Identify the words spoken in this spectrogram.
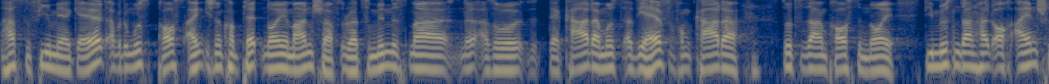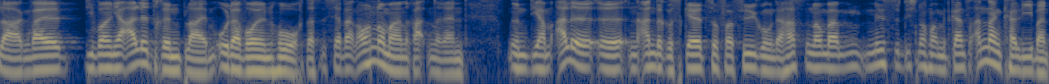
hast du viel mehr Geld, aber du musst, brauchst eigentlich eine komplett neue Mannschaft oder zumindest mal, ne, also der Kader muss, also die Hälfte vom Kader sozusagen brauchst du neu. Die müssen dann halt auch einschlagen, weil die wollen ja alle drin bleiben oder wollen hoch. Das ist ja dann auch nochmal ein Rattenrennen. Und die haben alle äh, ein anderes Geld zur Verfügung. Da hast du nochmal, misst du dich nochmal mit ganz anderen Kalibern.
